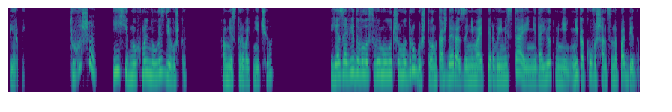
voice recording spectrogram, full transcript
первой. «Тоже?» — ехидно ухмыльнулась девушка. «А мне скрывать нечего. Я завидовала своему лучшему другу, что он каждый раз занимает первые места и не дает мне никакого шанса на победу.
